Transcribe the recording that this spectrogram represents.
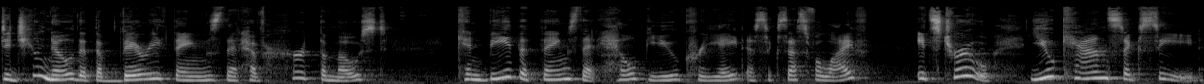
Did you know that the very things that have hurt the most can be the things that help you create a successful life? It's true. You can succeed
